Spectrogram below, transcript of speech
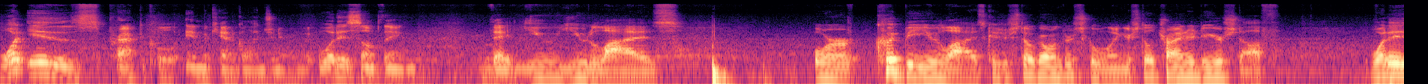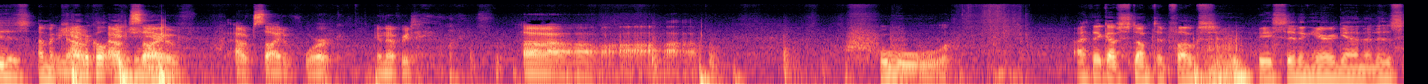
what is practical in mechanical engineering? Like, what is something that you utilize or could be utilized because you're still going through schooling, you're still trying to do your stuff? What is a mean, out- mechanical outside engineering? of outside of work in everyday life. Ah. ooh. I think I've stumped him, folks. He's sitting here again in his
